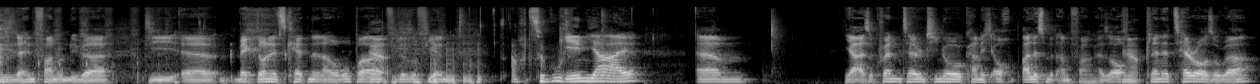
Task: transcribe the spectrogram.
wie sie da hinfahren und über die äh, McDonalds-Ketten in Europa Ja. philosophieren, einfach zu gut. genial. Ähm, ja, also Quentin Tarantino kann ich auch alles mit anfangen. Also auch Ja. Mhm. Planet Terror sogar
